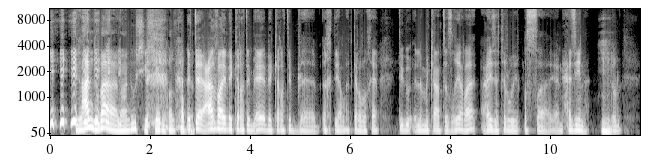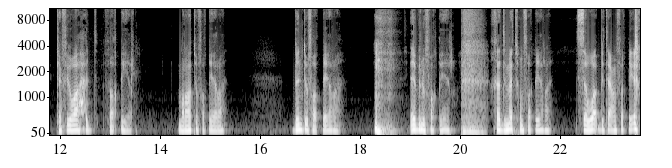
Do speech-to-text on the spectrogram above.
اللي عنده بقى ما عندوش يشتري بلطو أنت عارف هاي ذكرت بايه؟ ذكرت باختي الله يذكرها بالخير تقول لما كانت صغيرة عايزة تروي قصة يعني حزينة. تقول كان في واحد فقير مراته فقيرة بنته فقيرة ابنه فقير خدمتهم فقيرة السواق بتاعهم فقير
